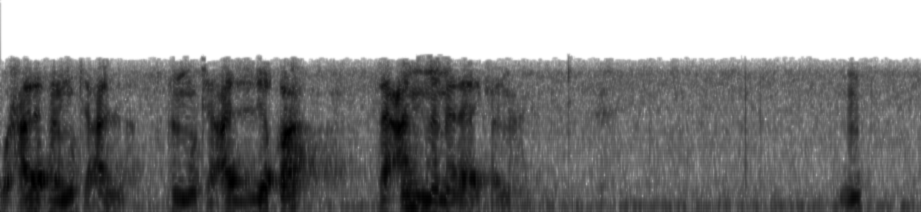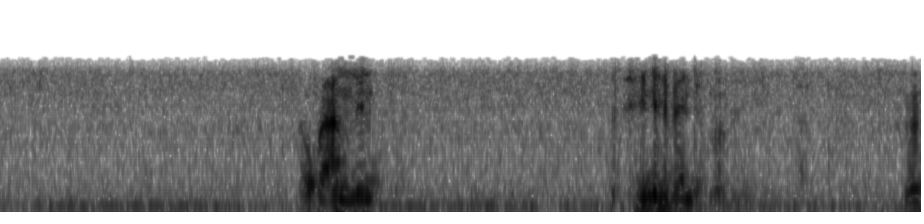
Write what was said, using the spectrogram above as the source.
وحذف المتعلق المتعلق فعمم ذلك المعنى? أو فعمم هي مهب عندك ما ها؟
